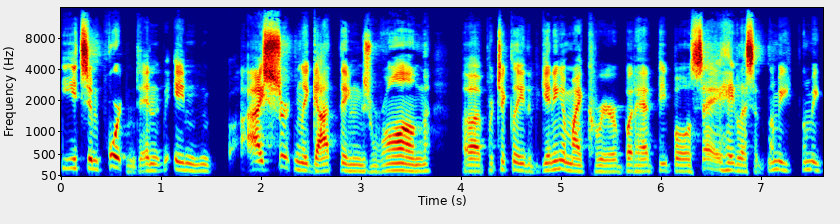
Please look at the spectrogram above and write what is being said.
it's important. And in, I certainly got things wrong uh, particularly at the beginning of my career, but had people say, "Hey, listen, let me let me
